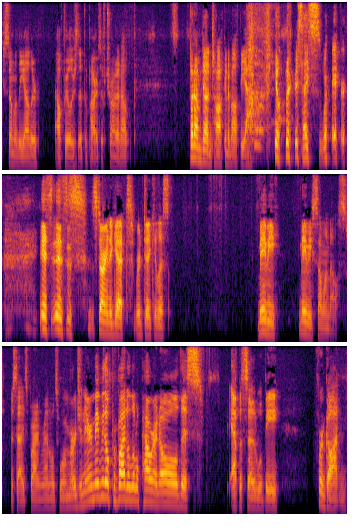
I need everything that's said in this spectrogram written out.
some of the other outfielders that the Pirates have trotted out. But I'm done talking about the outfielders, I swear. It's this is starting to get ridiculous. Maybe maybe someone else besides Bryan Reynolds will emerge in there. Maybe they'll provide a little power and all this episode will be forgotten.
